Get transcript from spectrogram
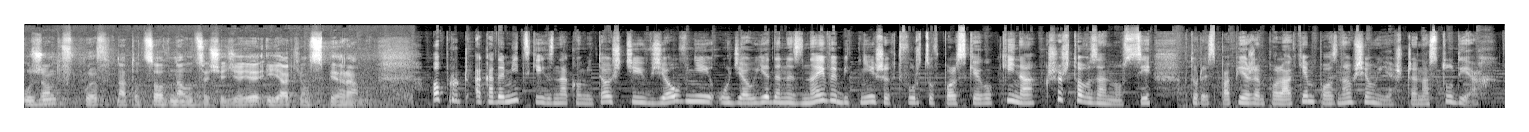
urząd wpływ na to, co w nauce się dzieje i jak ją wspieramy. Oprócz akademickich znakomitości wziął w niej udział jeden z najwybitniejszych twórców polskiego kina, Krzysztof Zanussi, który z papieżem Polakiem poznał się jeszcze na studiach.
